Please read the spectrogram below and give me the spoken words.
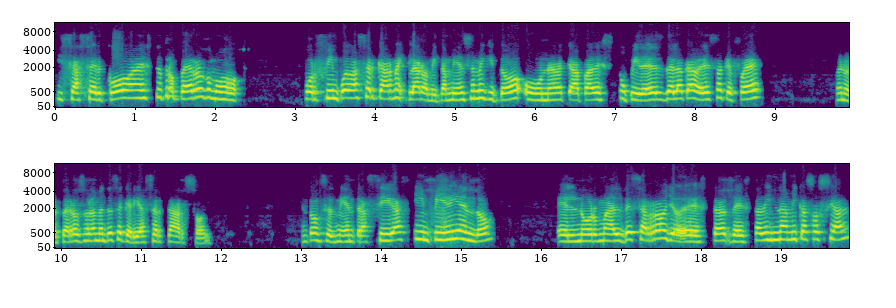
y se acercó a este otro perro como por fin puedo acercarme. Claro, a mí también se me quitó una capa de estupidez de la cabeza que fue, bueno, el perro solamente se quería acercar, Sol. Entonces, mientras sigas impidiendo el normal desarrollo de esta, de esta dinámica social,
